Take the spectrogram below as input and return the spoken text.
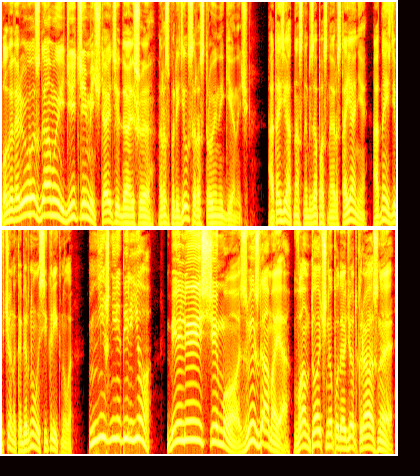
«Благодарю вас, дамы, идите, мечтайте дальше», — распорядился расстроенный Геныч. Отойдя от нас на безопасное расстояние, одна из девчонок обернулась и крикнула. «Нижнее белье!» «Белиссимо! Звезда моя! Вам точно подойдет красное!»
